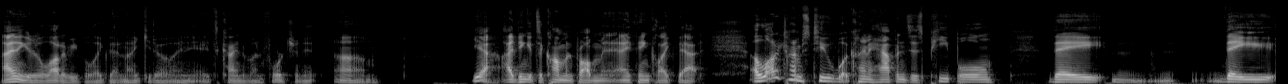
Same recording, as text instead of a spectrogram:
I think there's a lot of people like that in Aikido, and it's kind of unfortunate. Um, yeah, I think it's a common problem, and I think like that. A lot of times too, what kind of happens is people they they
